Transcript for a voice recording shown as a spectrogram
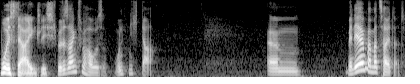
Wo ist der eigentlich? Ich würde sagen zu Hause und nicht da. Ähm, wenn der irgendwann mal Zeit hat,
